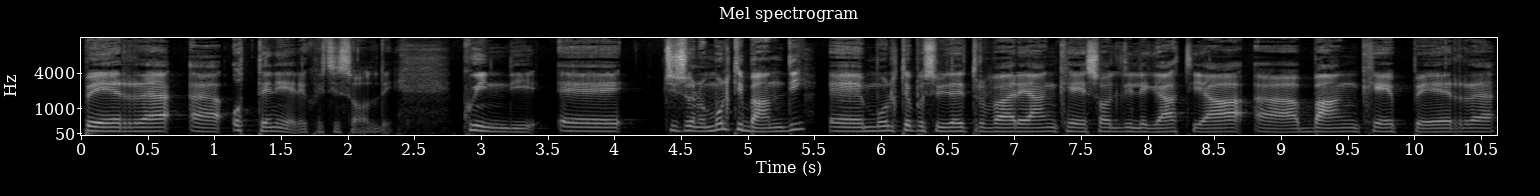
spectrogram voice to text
per uh, ottenere questi soldi. Quindi eh, ci sono molti bandi, eh, molte possibilità di trovare anche soldi legati a, a banche per,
